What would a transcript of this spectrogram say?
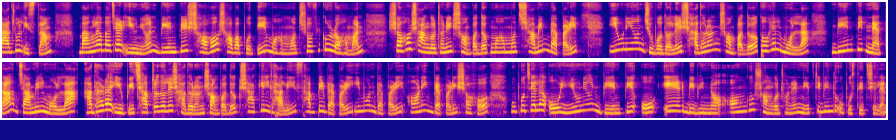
তাজুল ইসলাম বাংলাবাজার ইউনিয়ন বিএনপির সহ সভাপতি মোহাম্মদ শফিকুর রহমান সহ সাংগঠনিক সম্পাদক মোহাম্মদ শামীম ব্যাপারী, ইউনিয়ন যুব দলের সাধারণ সম্পাদক সোহেল মোল্লা, বিএনপির নেতা জামিল মোল্লা, আধারা ইউপি ছাত্রদলের সাধারণ সম্পাদক শাকিল ঢালি সাব্বির ব্যাপারী, ইমন ব্যাপারী, অনেক ব্যাপারী সহ উপজেলা ও ইউনিয়ন বিএনপি ও এর বিভিন্ন অঙ্গ সংগঠনের নেতৃবৃন্দ উপস্থিত ছিলেন।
